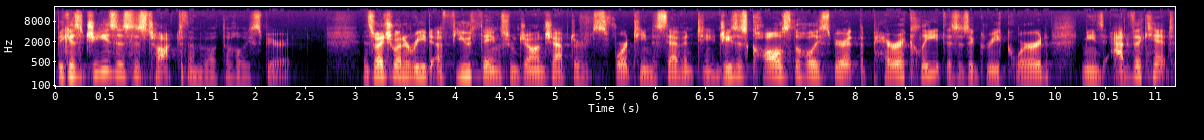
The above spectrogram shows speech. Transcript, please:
because Jesus has talked to them about the Holy Spirit. And so I just want to read a few things from John chapter 14 to 17. Jesus calls the Holy Spirit the paraclete. This is a Greek word, means advocate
